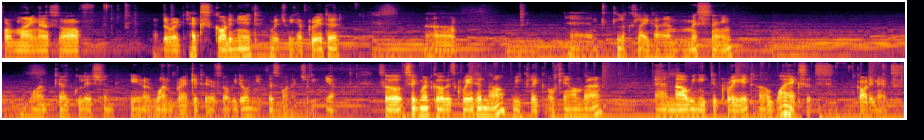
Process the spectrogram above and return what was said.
for minus of the right x coordinate which we have created. Uh, and it looks like I am missing one calculation here one bracket here so we don't need this one actually. Yeah so sigmoid curve is created now. We click ok on that. And now we need to create a y-axis coordinates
